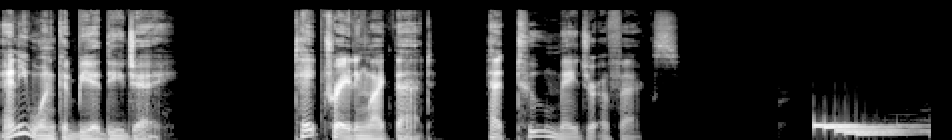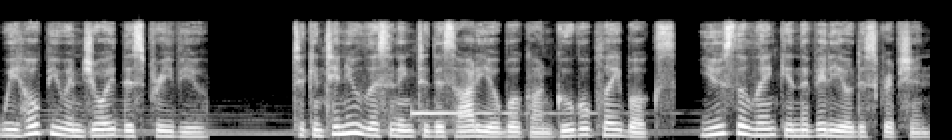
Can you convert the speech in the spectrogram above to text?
anyone could be a DJ. Tape trading like that had two major effects. We hope you enjoyed this preview. To continue listening to this audiobook on Google Play Books, use the link in the video description.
